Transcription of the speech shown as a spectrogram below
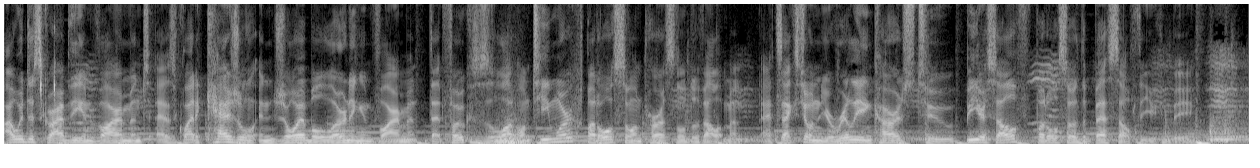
I would describe the environment as quite a casual, enjoyable learning environment that focuses a lot on teamwork, but also on personal development. At Saxion, you're really encouraged to be yourself, but also the best self that you can be.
